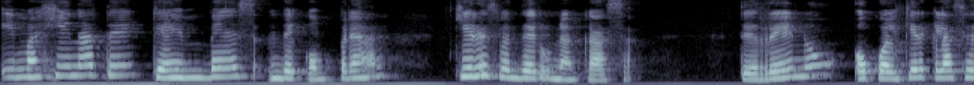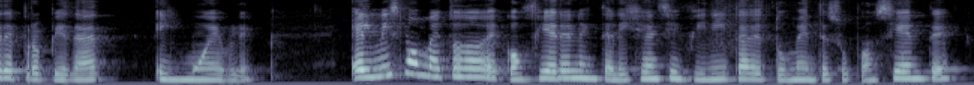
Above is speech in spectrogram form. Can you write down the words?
Imagínate que en vez de comprar, quieres vender una casa, terreno o cualquier clase de propiedad inmueble. El mismo método de confiar en la inteligencia infinita de tu mente subconsciente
